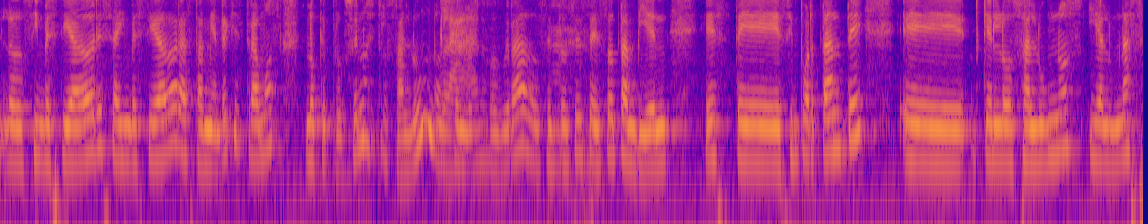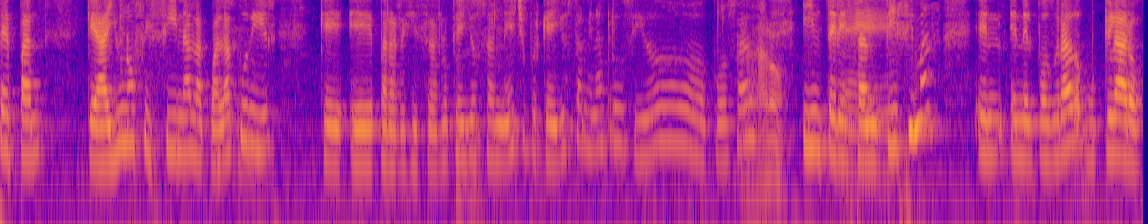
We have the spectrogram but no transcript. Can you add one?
los investigadores e investigadoras, también registramos lo que producen nuestros alumnos en los posgrados. Entonces, eso también este, es importante eh, que los alumnos y alumnas sepan que hay una oficina a la cual acudir que eh, para registrar lo que ellos han hecho, porque ellos también han producido cosas interesantísimas en, en, el posgrado. Claro,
